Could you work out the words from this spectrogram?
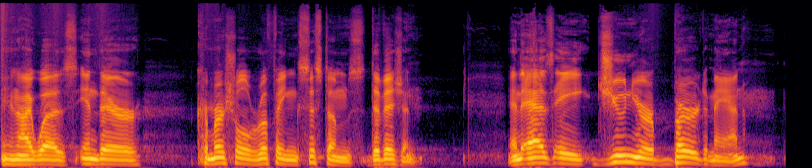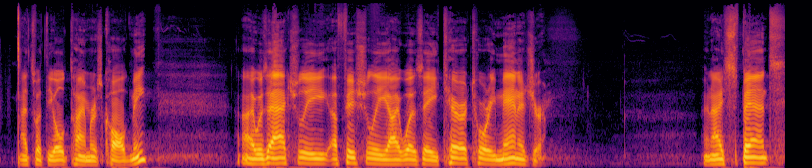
and I was in their commercial roofing systems division. And as a junior bird man, that's what the old timers called me, I was actually, officially, I was a territory manager. And I spent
